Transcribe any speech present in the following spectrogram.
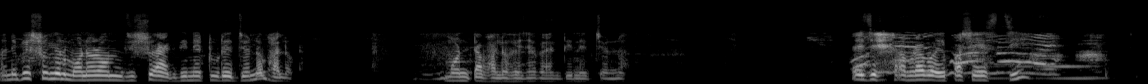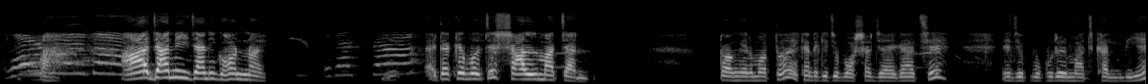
মানে বেশ সুন্দর মনোরম দৃশ্য একদিনের ট্যুরের জন্য ভালো। মনটা ভালো হয়ে যাবে একদিনের জন্য। এই যে আমরা এই পাশে এসছি। আ, জানি জানি ঘর নয়। এটাকে বলছে শালমাচান। টঙের মতো, এখানে কিছু বসার জায়গা আছে। এই যে পুকুরের মাঝখান দিয়ে।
